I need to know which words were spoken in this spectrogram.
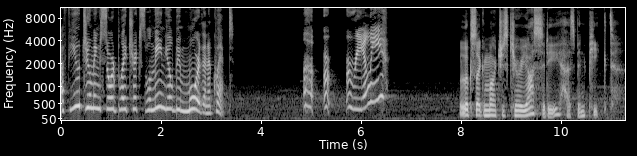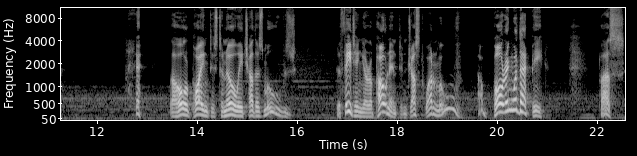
A few Zhuming swordplay tricks will mean you'll be more than equipped. Uh, really? Looks like March's curiosity has been piqued. The whole point is to know each other's moves. Defeating your opponent in just one move? How boring would that be? Plus,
